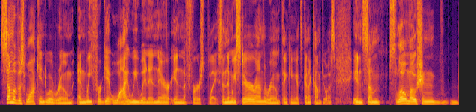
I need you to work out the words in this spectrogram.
Some of us walk into a room and we forget why we went in there in the first place. And then we stare around the room thinking it's going to come to us in some slow motion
